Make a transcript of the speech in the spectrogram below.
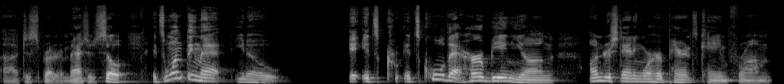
uh, to spread her message. So it's one thing that, you know, it's it's cool that her being young, understanding where her parents came from,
